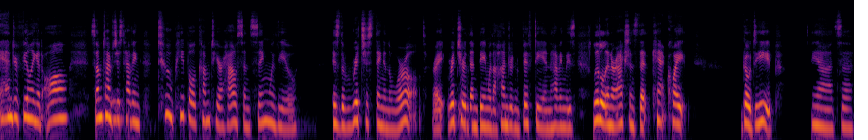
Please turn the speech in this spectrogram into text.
and you're feeling it all. Sometimes just mm-hmm. having two people come to your house and sing with you is the richest thing in the world, right? Richer than being with 150 and having these little interactions that can't quite go deep. Yeah, it's a,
